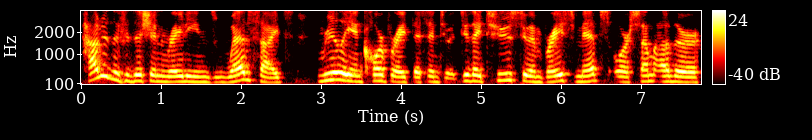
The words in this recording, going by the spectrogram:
how do the physician ratings websites really incorporate this into it? Do they choose to embrace MIPS or some other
